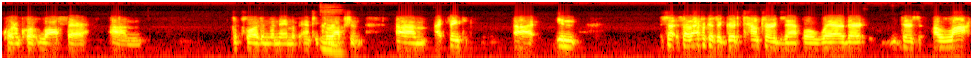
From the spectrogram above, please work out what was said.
quote unquote lawfare um, deployed in the name of anti corruption. Mm. I think uh, in so, South Africa is a good counterexample where there there's a lot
